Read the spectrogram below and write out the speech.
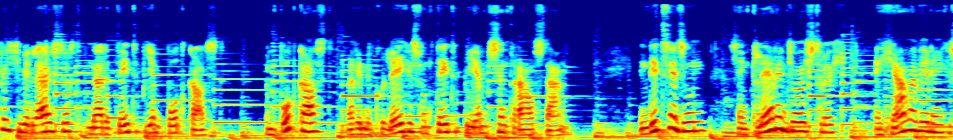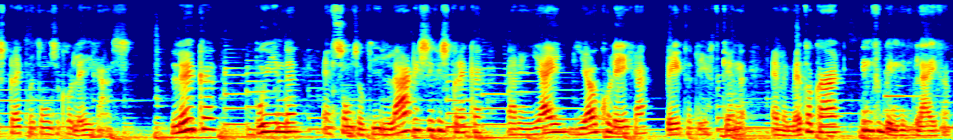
dat je weer luistert naar de TTPM podcast. Een podcast waarin de collega's van TTPM centraal staan. In dit seizoen zijn Claire en Joyce terug en gaan we weer in gesprek met onze collega's. Leuke, boeiende en soms ook hilarische gesprekken waarin jij jouw collega beter leert kennen en we met elkaar in verbinding blijven.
